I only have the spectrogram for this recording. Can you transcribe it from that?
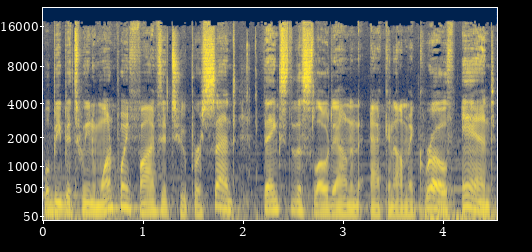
will be between 1.5 to 2% thanks to the slowdown in economic growth and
